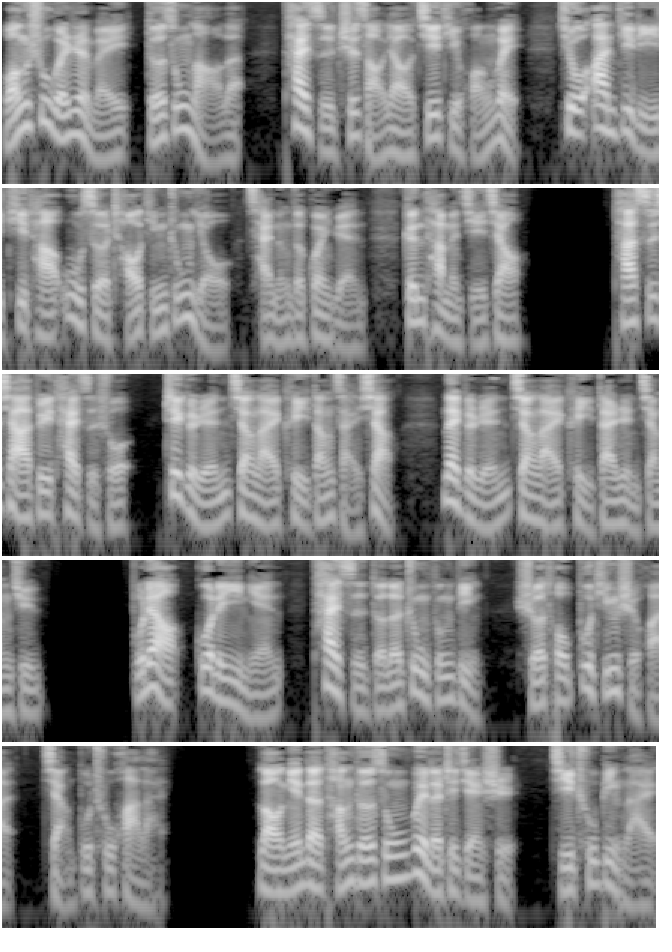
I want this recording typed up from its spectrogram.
王叔文认为德宗老了，太子迟早要接替皇位，就暗地里替他物色朝廷中有才能的官员，跟他们结交。他私下对太子说：“这个人将来可以当宰相，那个人将来可以担任将军。”不料过了一年，太子得了中风病，舌头不听使唤，讲不出话来。老年的唐德宗为了这件事，急出病来，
